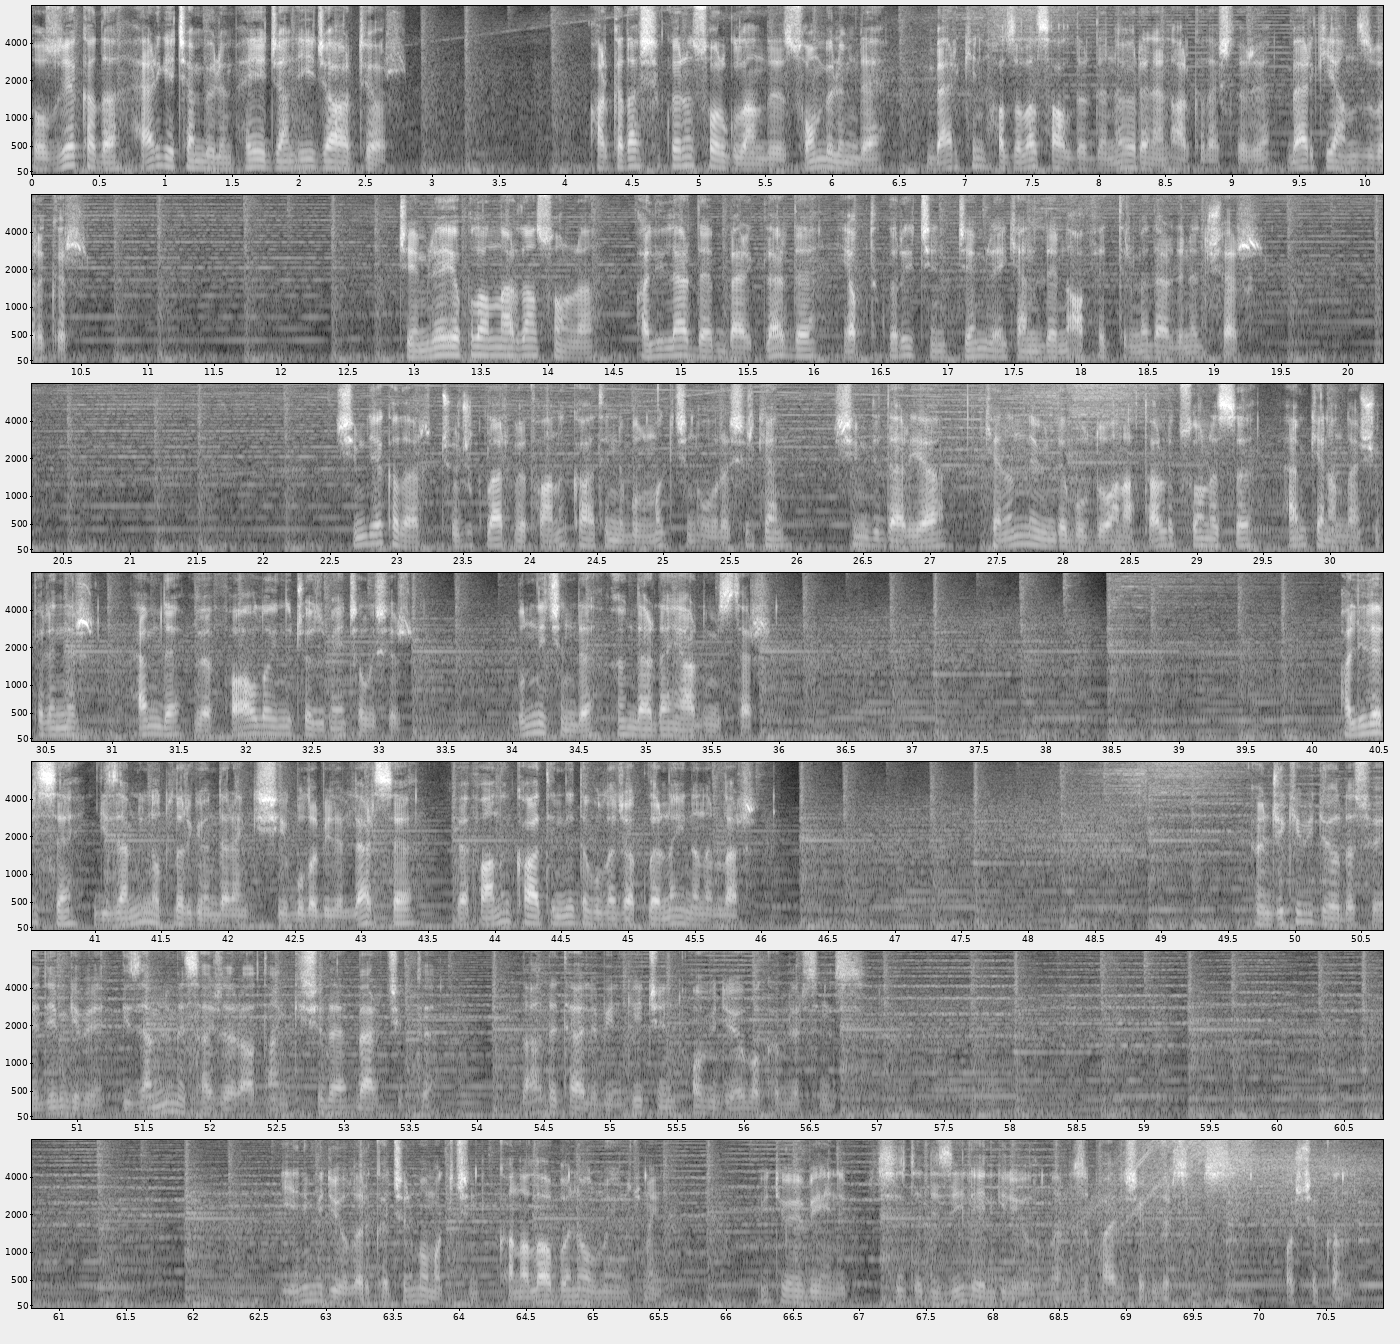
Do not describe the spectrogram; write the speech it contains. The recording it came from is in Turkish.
Tozlu Yaka'da her geçen bölüm heyecan iyice artıyor. Arkadaşlıkların sorgulandığı son bölümde Berk'in Hazal'a saldırdığını öğrenen arkadaşları Berk'i yalnız bırakır. Cemre'ye yapılanlardan sonra Aliler de Berkler de yaptıkları için Cemre'ye kendilerini affettirme derdine düşer. Şimdiye kadar çocuklar Vefa'nın katilini bulmak için uğraşırken şimdi Derya Kenan'ın evinde bulduğu anahtarlık sonrası hem Kenan'dan şüphelenir hem de Vefa olayını çözmeye çalışır. Bunun için de Önder'den yardım ister. Aliler ise gizemli notları gönderen kişiyi bulabilirlerse Vefa'nın katilini de bulacaklarına inanırlar. Önceki videoda söylediğim gibi gizemli mesajları atan kişi de Berk çıktı. Daha detaylı bilgi için o videoya bakabilirsiniz. Yeni videoları kaçırmamak için kanala abone olmayı unutmayın. Videoyu beğenip siz de diziyle ilgili yorumlarınızı paylaşabilirsiniz. Hoşçakalın.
